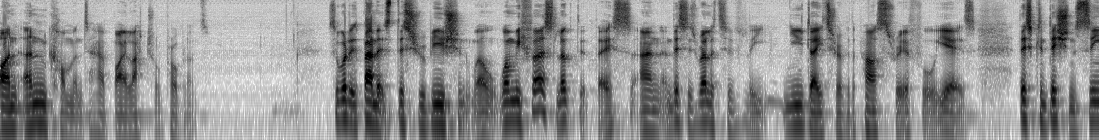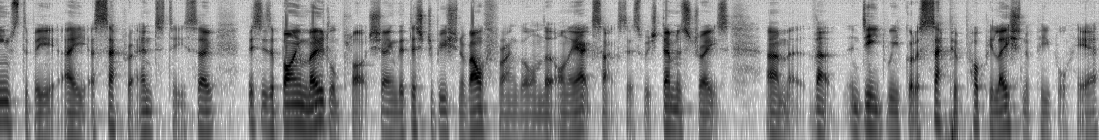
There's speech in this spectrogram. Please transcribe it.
un uncommon to have bilateral problems. So what about its distribution? Well, when we first looked at this, and, and, this is relatively new data over the past three or four years, this condition seems to be a, a separate entity. So this is a bimodal plot showing the distribution of alpha angle on the, on the x-axis, which demonstrates um, that indeed we've got a separate population of people here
